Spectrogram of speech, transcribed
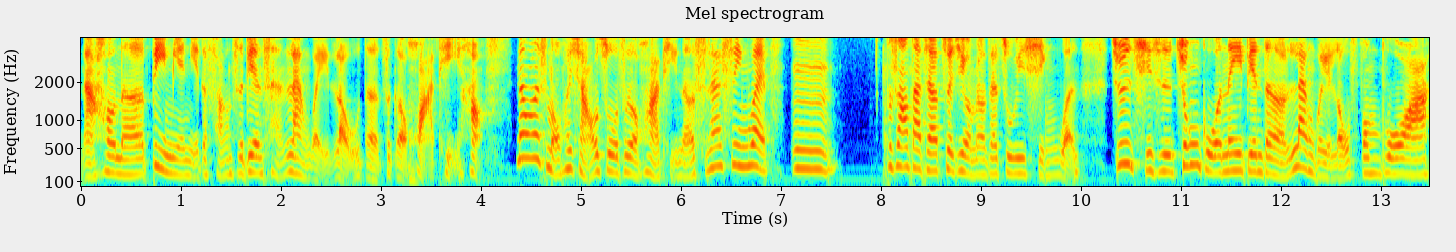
然后呢避免你的房子变成烂尾楼的这个话题。哈，那为什么会想要做这个话题呢？实在是因为，嗯，不知道大家最近有没有在注意新闻？就是其实中国那一边的烂尾楼风波啊，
